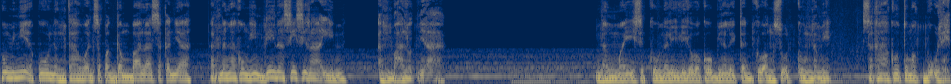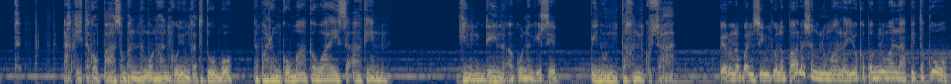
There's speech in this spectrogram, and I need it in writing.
Humingi ako ng tawad sa paggambala sa kanya at nangakong hindi na sisirain ang balot niya. Nang maisip kong naliligaw ako, binaliktad ko ang suot kong damit. Saka ako tumakbo ulit. Nakita ko pa sa bandang unahan ko yung katutubo na parang kumakaway sa akin. Hindi na ako nag-isip, pinuntahan ko siya. Pero napansin ko na para siyang lumalayo kapag lumalapit ako.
